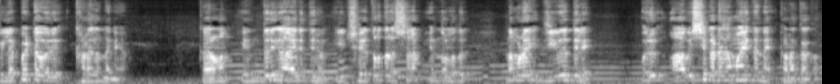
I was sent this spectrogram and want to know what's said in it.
വിലപ്പെട്ട ഒരു ഘടകം തന്നെയാണ്. കാരണം എന്തൊരു കാര്യത്തിനും ഈ ക്ഷേത്ര ദർശനം എന്നുള്ളത് നമ്മുടെ ജീവിതത്തിലെ ഒരു ആവശ്യ ഘടകമായി തന്നെ കണക്കാക്കാം.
